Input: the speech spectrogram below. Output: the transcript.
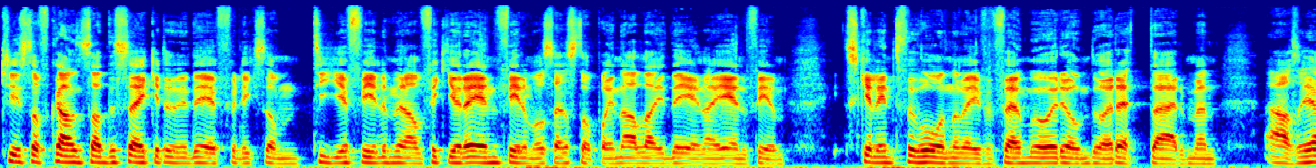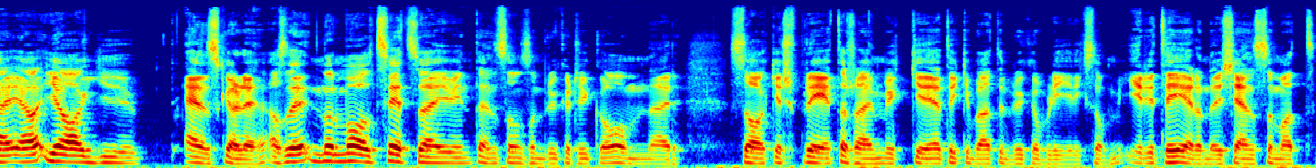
Christoph Gans hade säkert en idé för liksom tio filmer. Han fick göra en film och sen stoppa in alla idéerna i en film. Skulle inte förvåna mig för fem öre om du har rätt där, men alltså jag, jag, jag älskar det. Alltså normalt sett så är jag ju inte en sån som brukar tycka om när saker spretar så här mycket. Jag tycker bara att det brukar bli liksom irriterande. Det känns som att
